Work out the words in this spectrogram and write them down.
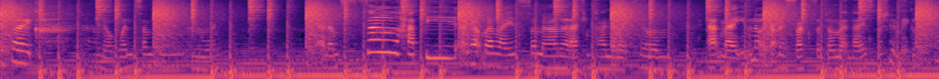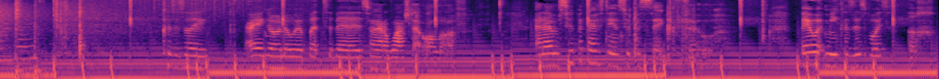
It's like, happy I got my lights so now that I can kind of like film at night, even though it kind of sucks to film at night, especially makeup Because it's like, I ain't going nowhere but to bed, so I gotta wash that all off. And I'm super thirsty and super sick, so bear with me because this voice is ugh.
